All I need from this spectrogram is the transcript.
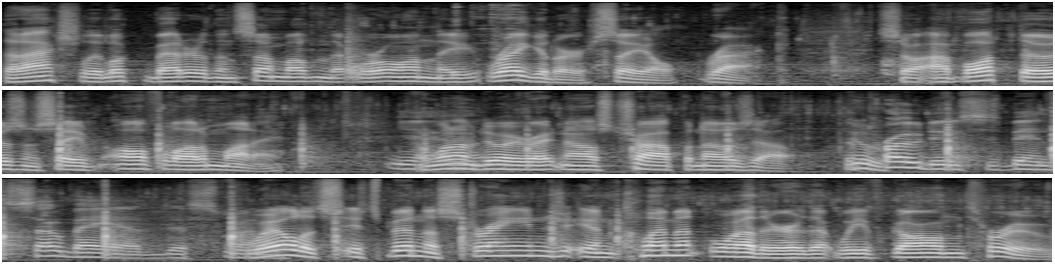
that actually looked better than some of them that were on the regular sale rack. So I bought those and saved an awful lot of money. and what I'm doing right now is chopping those up. The produce has been so bad this winter. Well, it's, it's been a strange inclement weather that we've gone through.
